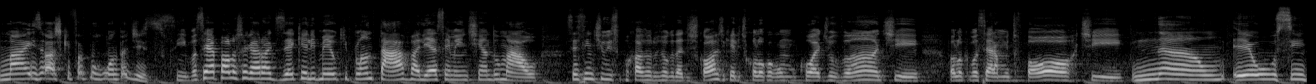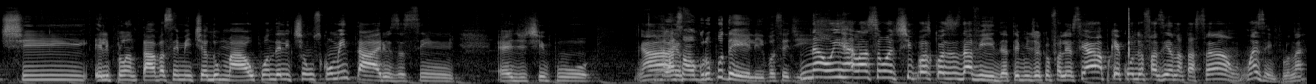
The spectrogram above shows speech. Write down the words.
Mas eu acho que foi por conta disso. Sim. Você e a Paula chegaram a dizer que ele meio que plantava ali a sementinha do mal. Você sentiu isso por causa do jogo da Discord? Que ele te colocou como coadjuvante? Falou que você era muito forte? Não, eu senti. Ele plantava a sementinha do mal quando ele tinha uns comentários, assim, é, de tipo. Em Ah, relação eu- ao grupo dele, você diz? Não, em relação a, tipo, as coisas da vida. Teve um dia que eu falei assim, ah, porque quando eu fazia natação... Um exemplo, né?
